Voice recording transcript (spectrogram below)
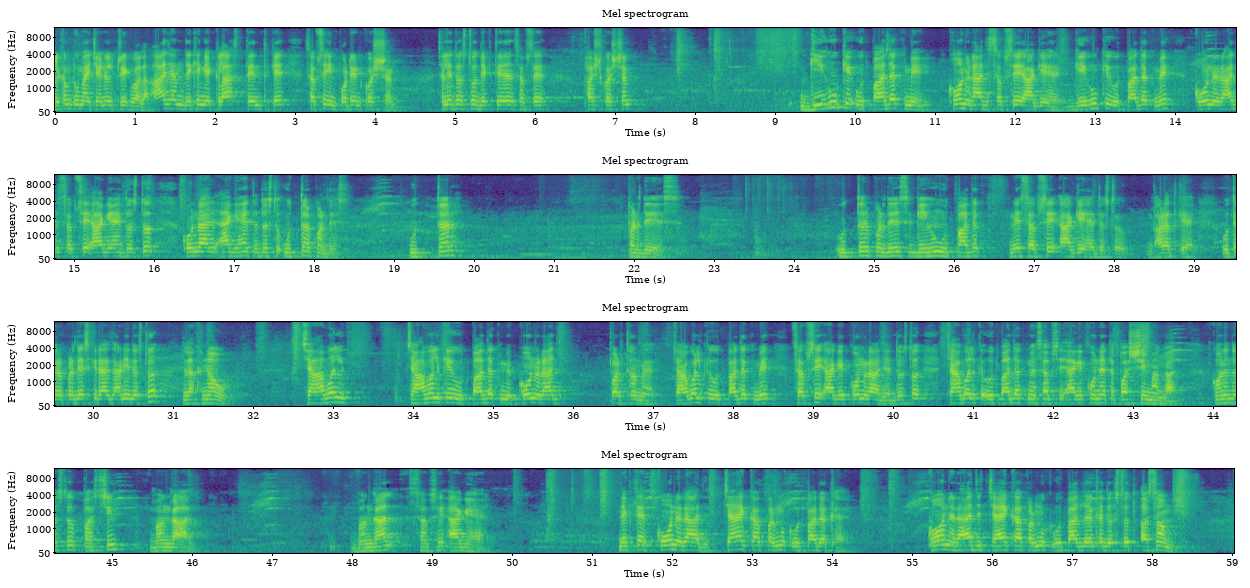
Welcome to my channel trick वाला। आज हम देखेंगे क्लास टेंथ के सबसे इम्पोर्टेंट क्वेश्चन। चलिए दोस्तों, देखते हैं सबसे फ़र्स्ट क्वेश्चन। गेहूँ के उत्पादक में कौन राज्य सबसे आगे है? गेहूँ के उत्पादक में कौन राज्य सबसे आगे है दोस्तों? कौन राज्य आगे है? तो दोस्तों, उत्तर प्रदेश। उत्तर प्रदेश। उत्तर प्रदेश गेहूँ उत्पादक में सबसे आगे है दोस्तों, भारत के। उत्तर प्रदेश की राजधानी दोस्तों, लखनऊ। चावल चावल के उत्पादक में कौन राज्य प्रथम है? चावल के उत्पादक में सबसे आगे कौन राज्य है? दोस्तों, चावल के उत्पादक में सबसे आगे कौन है? तो पश्चिम बंगाल। कौन है दोस्तों? पश्चिम बंगाल। बंगाल सबसे आगे है। देखते हैं कौन राज्य चाय का प्रमुख उत्पादक है। कौन राज्य चाय का प्रमुख उत्पादक है दोस्तों? तो असम।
